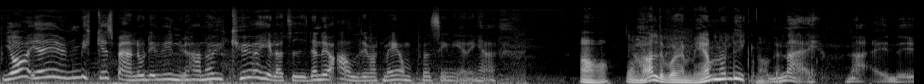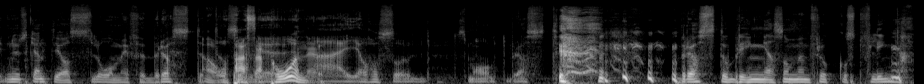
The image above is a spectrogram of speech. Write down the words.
Ja, jag är mycket spänd och det, nu, han har ju kö hela tiden. Det har jag aldrig varit med om på en signering här. Ja, hon har aldrig varit med om något liknande. Nej, nej, det- nu ska inte jag slå mig för bröstet. Ja, och Alltså, passa det- på nu. Nej, jag har så smalt bröst. bröst och bringa som en frukostflinga.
